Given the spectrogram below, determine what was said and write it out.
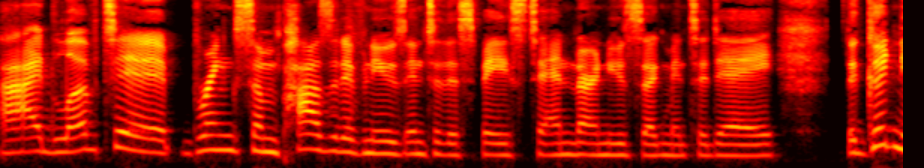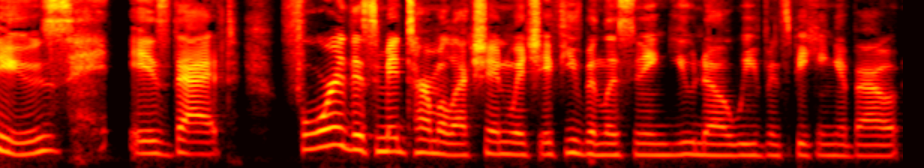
I'd love to bring some positive news into this space to end our news segment today. The good news is that for this midterm election, which if you've been listening, you know we've been speaking about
